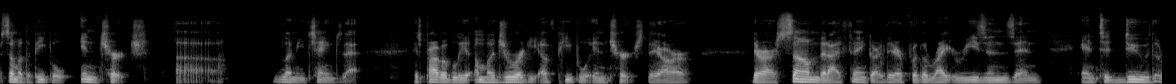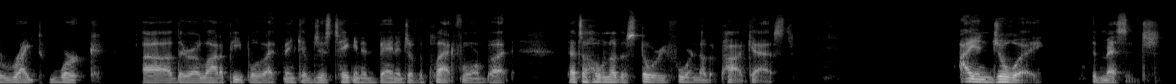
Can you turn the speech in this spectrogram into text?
some of the people in church. Uh, let me change that. It's probably a majority of people in church. There are there are some that I think are there for the right reasons and and to do the right work. Uh, there are a lot of people that I think have just taken advantage of the platform, but that's a whole nother story for another podcast. I enjoy the message.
